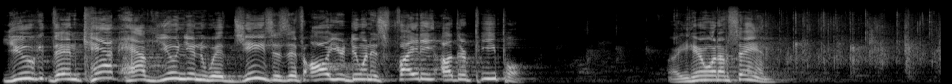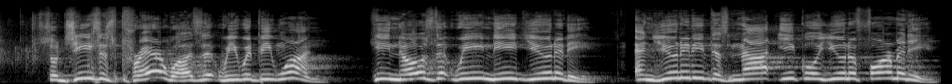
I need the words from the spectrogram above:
You then can't have union with Jesus if all you're doing is fighting other people. Are you hearing what I'm saying? So Jesus' prayer was that we would be one. He knows that we need unity, and unity does not equal uniformity.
